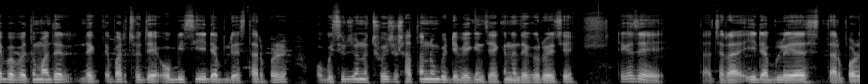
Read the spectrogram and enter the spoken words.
এভাবে তোমাদের দেখতে পাচ্ছ যে ওবিসি ইডাব্লিউএস তারপরে ওবিসির জন্য ছয়শো সাতানব্বইটি ভ্যাকেন্সি এখানে দেখো রয়েছে। ঠিক আছে? তাছাড়া ইডাব্লিউএস তারপরে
